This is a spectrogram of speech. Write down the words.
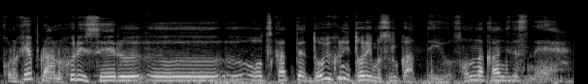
このケプラーのフリセールを使ってどういうふうにトリムするかっていう、そんな感じですね。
